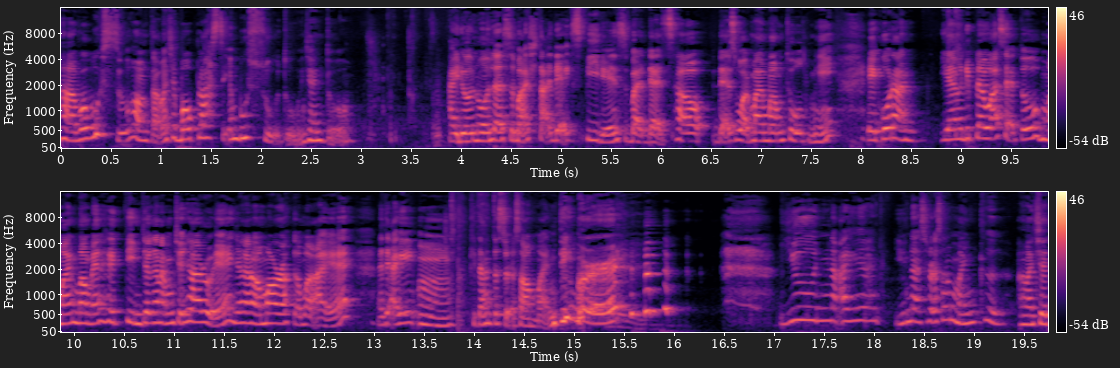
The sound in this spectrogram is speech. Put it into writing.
Ha, bau busuk. Faham tak? Macam bau plastik yang busuk tu. Macam tu. I don't know lah sebab Asha tak ada experience but that's how that's what my mom told me. Eh korang yang reply WhatsApp tu my mom and her team jangan nak mencari harut eh. Jangan nak marah kat mak ai eh. Nanti ai hmm kita hantar surat saman. Tiber you nak ayah you nak surat saman ke? Ha, macam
